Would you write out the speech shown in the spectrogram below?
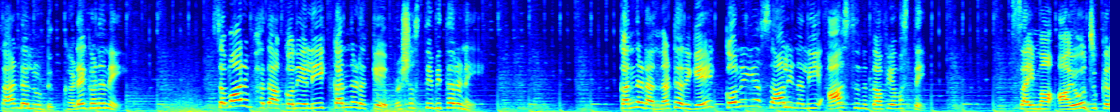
ಸ್ಯಾಂಡಲ್ವುಡ್ ಕಡೆಗಣನೆ. ಸಮಾರಂಭದ ಕೊನೆಯಲ್ಲಿ ಕನ್ನಡಕ್ಕೆ ಪ್ರಶಸ್ತಿ ವಿತರಣೆ. ಕನ್ನಡ ನಟರಿಗೆ ಕೊನೆಯ ಸಾಲಿನಲ್ಲಿ ಆಸನದ ವ್ಯವಸ್ಥೆ. ಸೈಮಾ ಆಯೋಜಕರ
